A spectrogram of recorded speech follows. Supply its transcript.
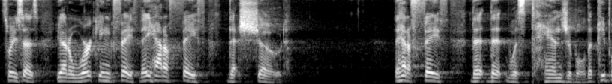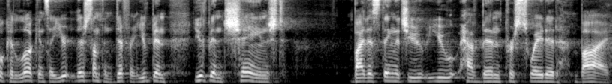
That's what he says. You had a working faith. They had a faith that showed. They had a faith that, that was tangible, that people could look and say, There's something different. You've been, you've been changed by this thing that you, you have been persuaded by.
